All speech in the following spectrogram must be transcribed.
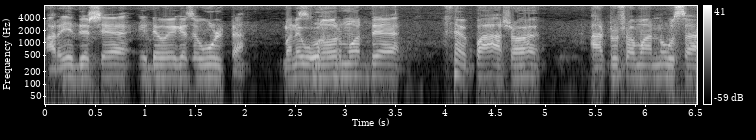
আর এই দেশে এটা হয়ে গেছে উল্টা। মানে ওর মধ্যে পাহাড় হয় হাঁটু সমান উঁচা।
